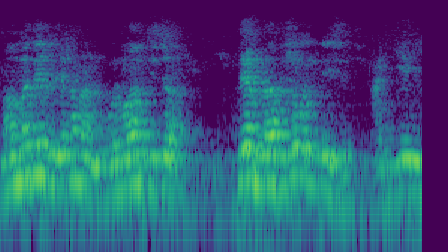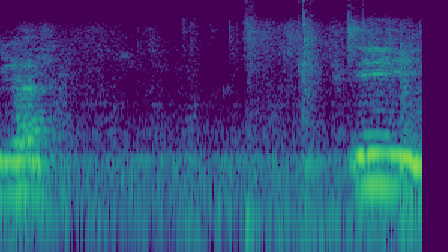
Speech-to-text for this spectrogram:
Maammadee biyya kanaan wal wanti jira. Deem naaf isa wal dhiise. Aja jiran. Eh.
